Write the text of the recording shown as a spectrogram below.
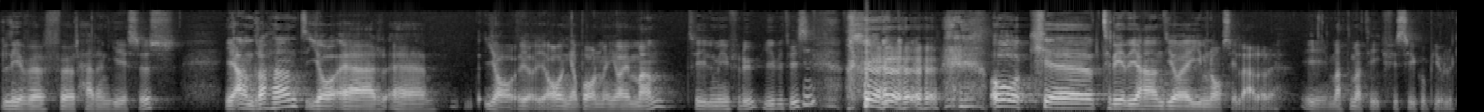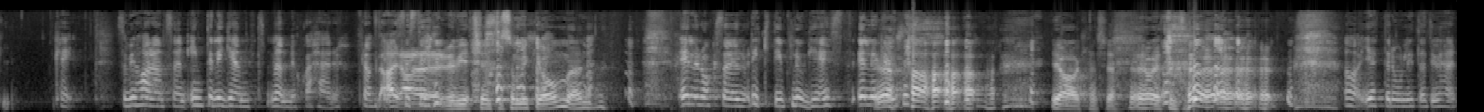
lever för Herren Jesus. I andra hand, jag är, äh, ja, jag har inga barn men jag är man till min fru givetvis. Mm. och äh, tredje hand, jag är gymnasielärare i matematik, fysik och biologi. Okej. Så vi har alltså en intelligent människa här framför Ja, oss. ja, det vet jag inte så mycket om men Eller också en riktig plugghäst. Eller kanske, ja, kanske. Jag vet inte. ja, jätteroligt att du är här.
